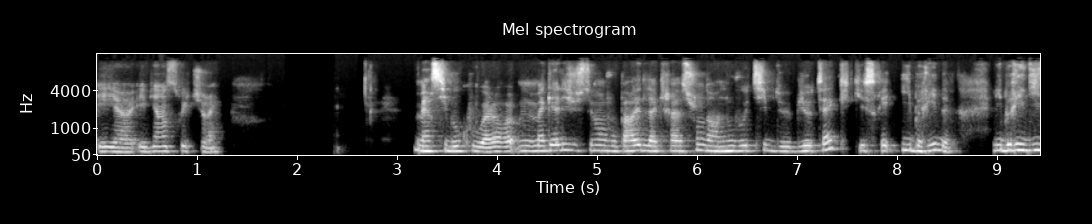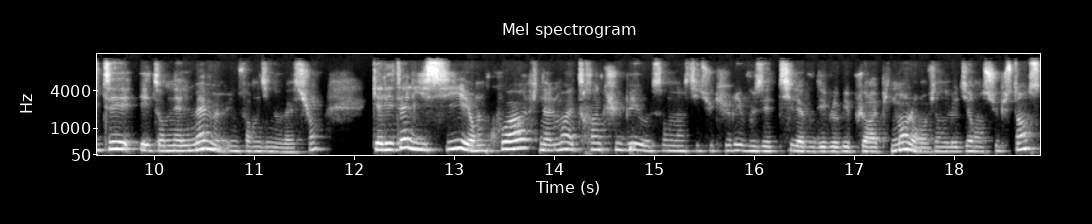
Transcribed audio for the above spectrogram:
et, bien structurés. Merci beaucoup. Alors, Magali, justement, vous parlez de la création d'un nouveau type de biotech qui serait hybride. L'hybridité est en elle-même une forme d'innovation. Quelle est-elle ici et en quoi, finalement, être incubé au sein de l'Institut Curie? Vous aide-t-il à vous développer plus rapidement? Alors, on vient de le dire en substance.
